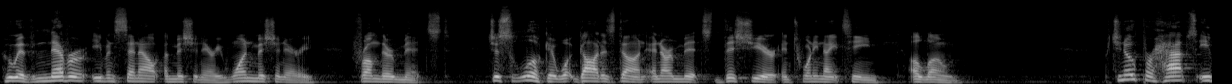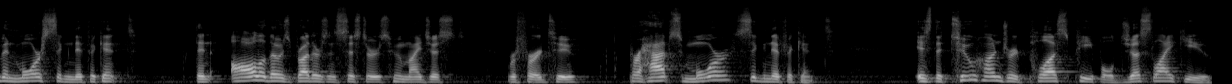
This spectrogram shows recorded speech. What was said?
who have never even sent out a missionary, one missionary from their midst. Just look at what God has done in our midst this year in 2019 alone. But you know, perhaps even more significant than all of those brothers and sisters whom I just referred to, perhaps more significant is the 200 plus people just like you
